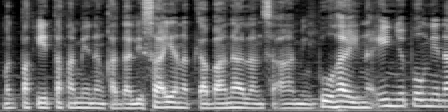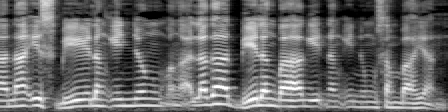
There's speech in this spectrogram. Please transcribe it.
magpakita kami ng kadalisayan at kabanalan sa aming buhay na inyo pong ninanais bilang inyong mga alagad, bilang bahagi ng inyong sambahayan.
